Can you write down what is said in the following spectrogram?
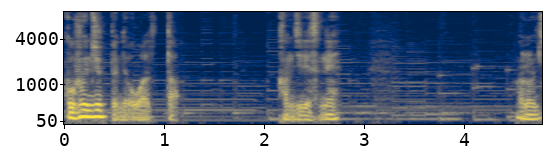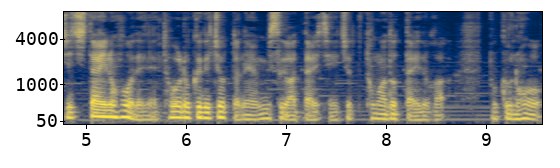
5分10分で終わった感じですね。あの、自治体の方でね、登録でちょっとね、ミスがあったりして、ちょっと戸惑ったりとか、僕の方、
